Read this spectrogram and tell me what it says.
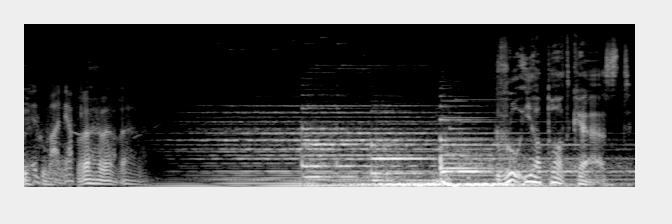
بكم أهلا أهلا. رؤيا بودكاست.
